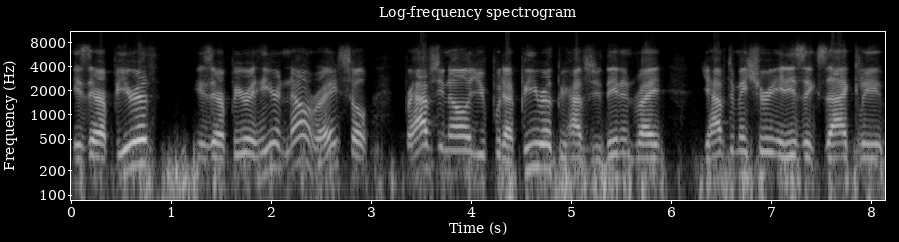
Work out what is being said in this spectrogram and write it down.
Is there a period? Is there a period here? No, right? So perhaps you know you put a period, perhaps you didn't, right? You have to make sure it is exactly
